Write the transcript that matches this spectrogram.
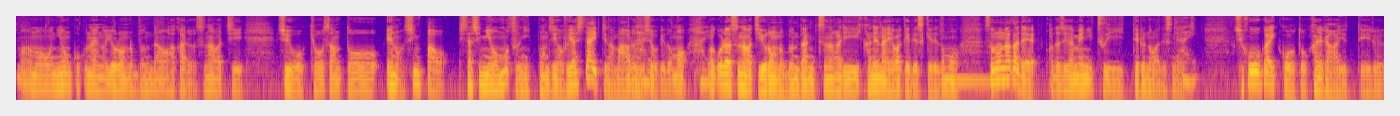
まあ、あの、日本国内の世論の分断を図る、すなわち、中国共産党へのシンパを、親しみを持つ日本人を増やしたいっていうのは、まあ、あるんでしょうけども、はい。はい。まあ、これはすなわち世論の分断につながりかねないわけですけれども、その中で私が目についてるのはですね、はい。地方外交と彼らが言っている、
